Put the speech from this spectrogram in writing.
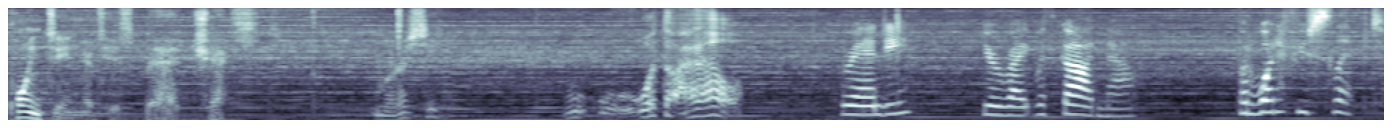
pointing at his bare chest. Mercy? W- what the hell? Randy, you're right with God now. But what if you slipped?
